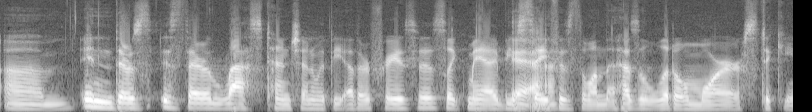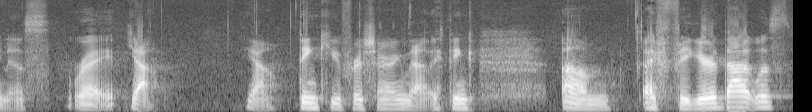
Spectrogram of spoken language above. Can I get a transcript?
Um, And there's is there less tension with the other phrases? Like "May I be Yeah. safe" is the one that has a little more stickiness. right. Yeah. Yeah. Thank you for sharing that. I think um, I figured that was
